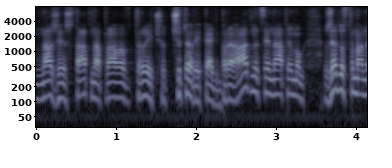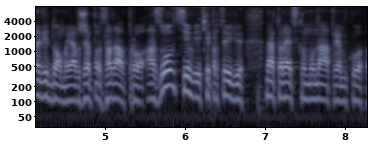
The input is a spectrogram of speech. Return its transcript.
наш генштаб направив 3-4-5 бригад на цей напрямок. Вже достеменно відомо. Я вже згадав про азовців, які працюють на турецькому напрямку.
